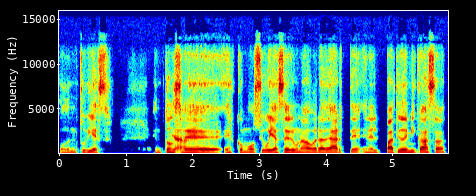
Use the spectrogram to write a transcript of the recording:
o donde estuviese. Entonces es como si voy a hacer una obra de arte en el patio de mi casa,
